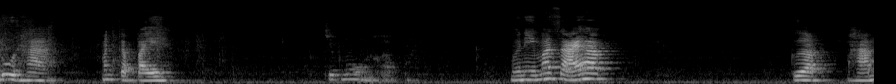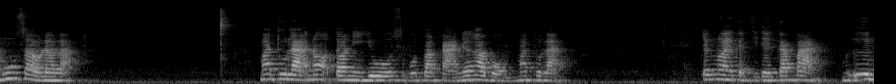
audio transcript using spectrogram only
ลูดหา มันกลับไปจิบโมงแล้วครับ มื่อนี้มาสายครับ เกือบหาโมุ้งเสาแล้วล่ะ มาธุระเนาะตอนนี้อยู่สมุทรปราการเด้อครับผม มาธุระจักหน่อยกับจิได้กลับบ้านมืออื่น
